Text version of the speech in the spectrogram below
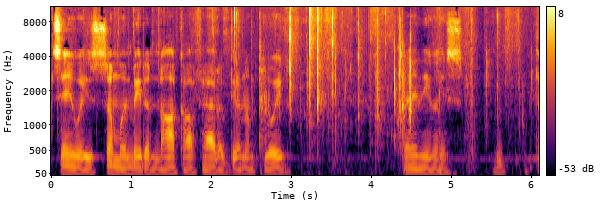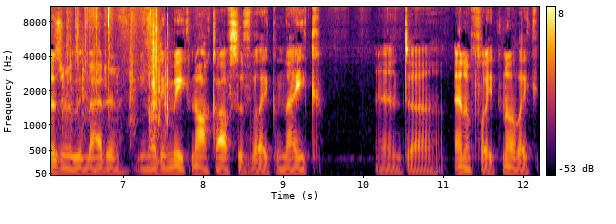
So anyways, someone made a knockoff hat of the unemployed. But anyways, it doesn't really matter. You know, they make knockoffs of like Nike and uh flight. No, like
